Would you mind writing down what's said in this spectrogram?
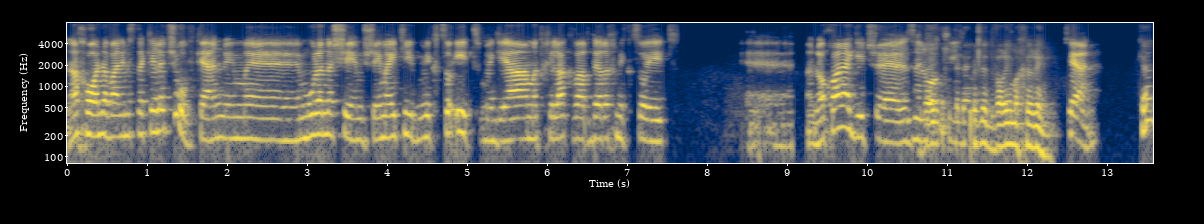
נכון, אבל אני מסתכלת שוב, כן, עם, uh, מול אנשים, שאם הייתי מקצועית, מגיעה, מתחילה כבר דרך מקצועית, uh, אני לא יכולה להגיד שזה לא היית כי... מתקדמת לדברים אחרים. כן. כן,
